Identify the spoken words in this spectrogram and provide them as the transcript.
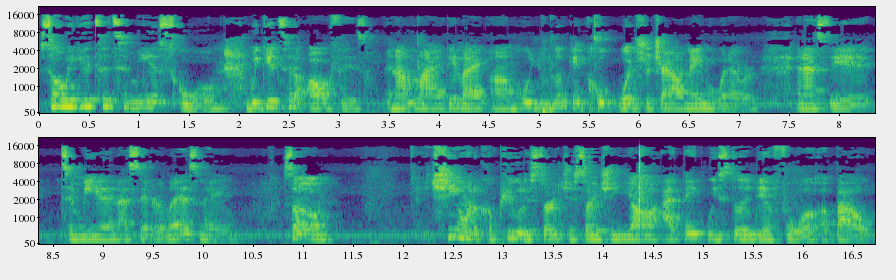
So we get to Tamia's school. We get to the office and I'm like, they're like, um, who you looking, who, what's your child name or whatever. And I said Tamia and I said her last name. So she on a computer searching, searching. Y'all, I think we stood there for about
